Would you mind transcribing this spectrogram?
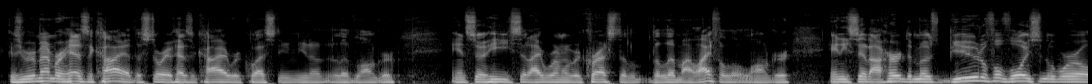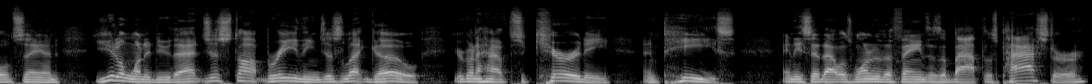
because you remember Hezekiah, the story of Hezekiah requesting, you know, to live longer. And so he said, I want to request to, to live my life a little longer. And he said, I heard the most beautiful voice in the world saying, You don't want to do that. Just stop breathing. Just let go. You're going to have security and peace. And he said that was one of the things as a Baptist pastor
